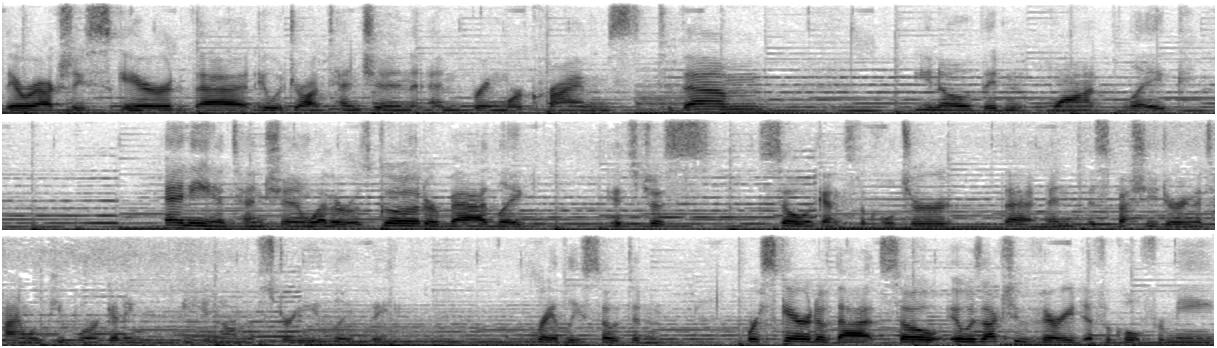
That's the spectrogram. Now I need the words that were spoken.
They were actually scared that it would draw attention and bring more crimes to them. You know, they didn't want like any attention, whether it was good or bad. Like, it's just so against the culture that, and especially during a time when people were getting beaten on the street, like they rightly so didn't, were scared of that. So it was actually very difficult for me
